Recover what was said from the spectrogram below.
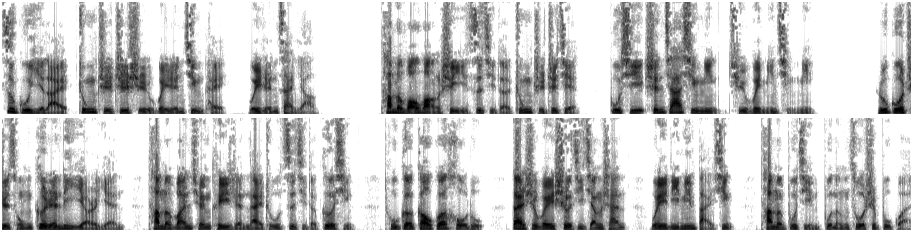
自古以来，忠直之士为人敬佩，为人赞扬。他们往往是以自己的忠直之见，不惜身家性命去为民请命。如果只从个人利益而言，他们完全可以忍耐住自己的个性，图个高官厚禄。但是为社稷江山，为黎民百姓，他们不仅不能坐视不管，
